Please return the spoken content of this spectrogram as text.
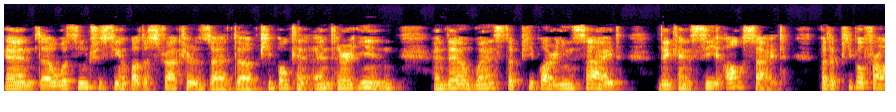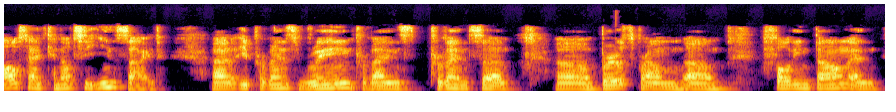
And uh, what's interesting about the structure is that uh, people can enter in, and then once the people are inside, they can see outside, but the people from outside cannot see inside. Uh, it prevents rain, prevents prevents uh, uh, birds from um, falling down, and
